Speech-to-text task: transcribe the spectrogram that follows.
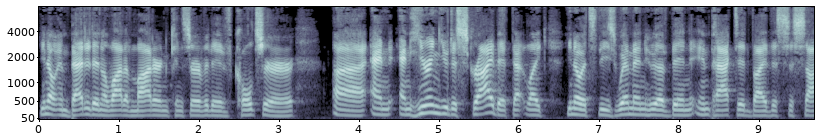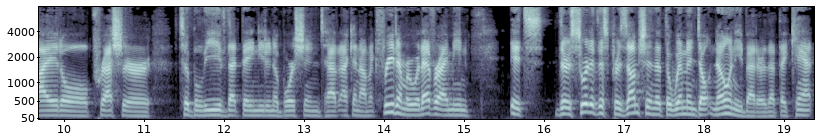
you know, embedded in a lot of modern conservative culture. Uh, and and hearing you describe it, that like you know, it's these women who have been impacted by this societal pressure to believe that they need an abortion to have economic freedom or whatever. I mean, it's there's sort of this presumption that the women don't know any better, that they can't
